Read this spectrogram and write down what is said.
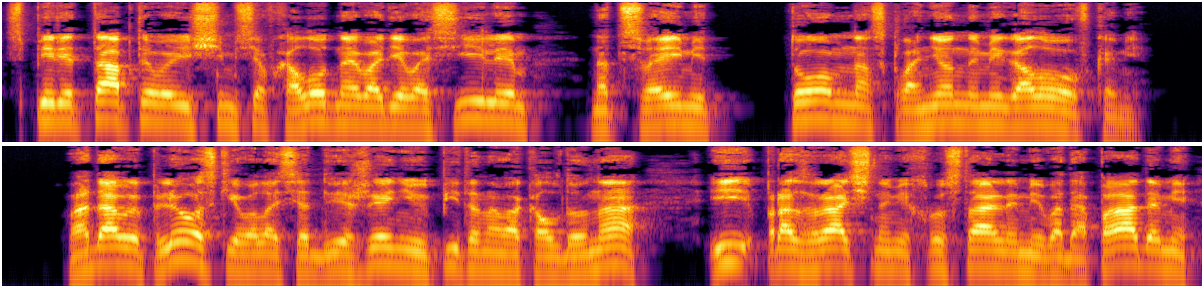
с перетаптывающимся в холодной воде Василием над своими томно склоненными головками. Вода выплескивалась от движения упитанного колдуна и прозрачными хрустальными водопадами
